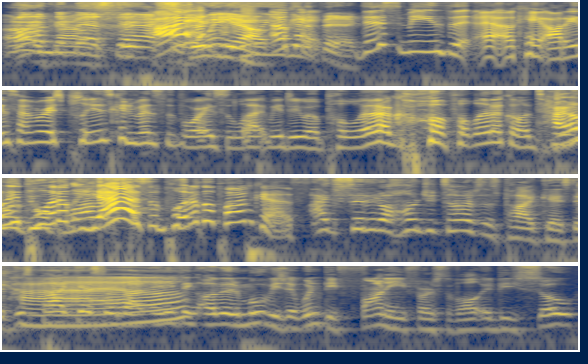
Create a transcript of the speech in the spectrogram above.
right, to Kyle, best straight- actor. straighten Wait, me who out. are you gonna okay, pick? this means that uh, okay, audience members, please convince the boys to let me do a political, political, entirely wanna do a political. pod- Yes, a political podcast. I've said it a hundred times in this podcast. If this podcast were about Kyle. anything other than movies, it wouldn't be funny. First of all, it'd be so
